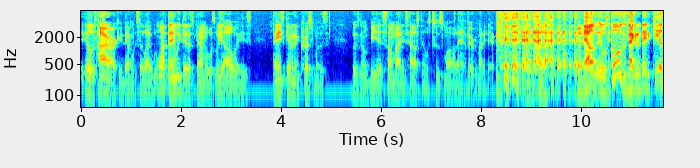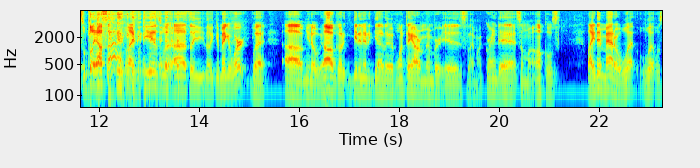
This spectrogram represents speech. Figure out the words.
it was hierarchy definitely. So like one thing we did as a family was we always Thanksgiving and Christmas we was gonna be at somebody's house that was too small to have everybody there. So- but that was it was cool because back in the day the kids would play outside. Like the kids would uh, so you know you could make it work. But Um, you know, we all go to, get in there together. One thing I remember is like my granddad, some of my uncles. Like it didn't matter what what was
